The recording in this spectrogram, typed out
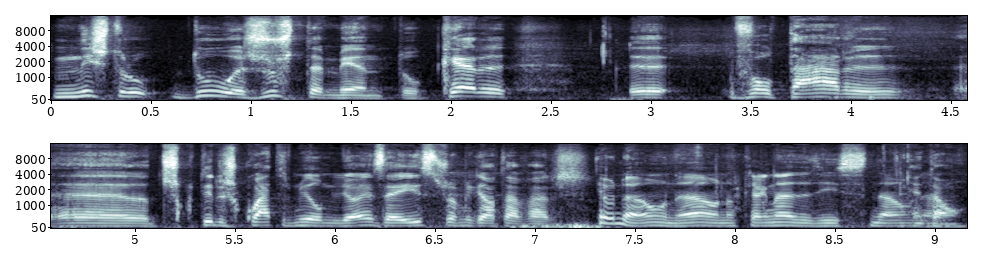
ministro do ajustamento. Quer eh, voltar eh, a discutir os 4 mil milhões. É isso, João Miguel Tavares? Eu não, não, não quero nada disso. Não, Então,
